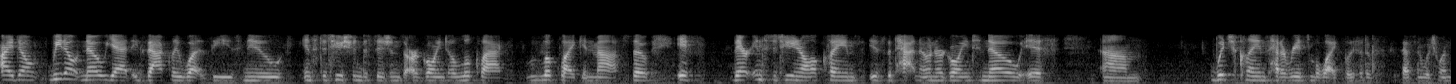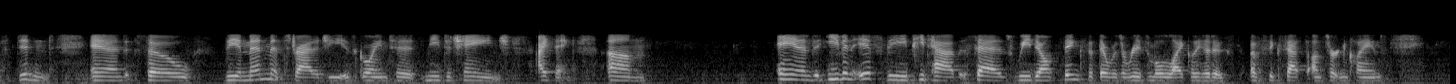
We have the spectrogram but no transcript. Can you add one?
I don't, we don't know yet exactly what these new institution decisions are going to look like, look like in mass? So if they're instituting all claims, is the patent owner going to know if um, which claims had a reasonable likelihood of success and which ones didn't? And so the amendment strategy is going to need to change, I think. Um, and even if the PTAB says we don't think that there was a reasonable likelihood of, of success on certain claims,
